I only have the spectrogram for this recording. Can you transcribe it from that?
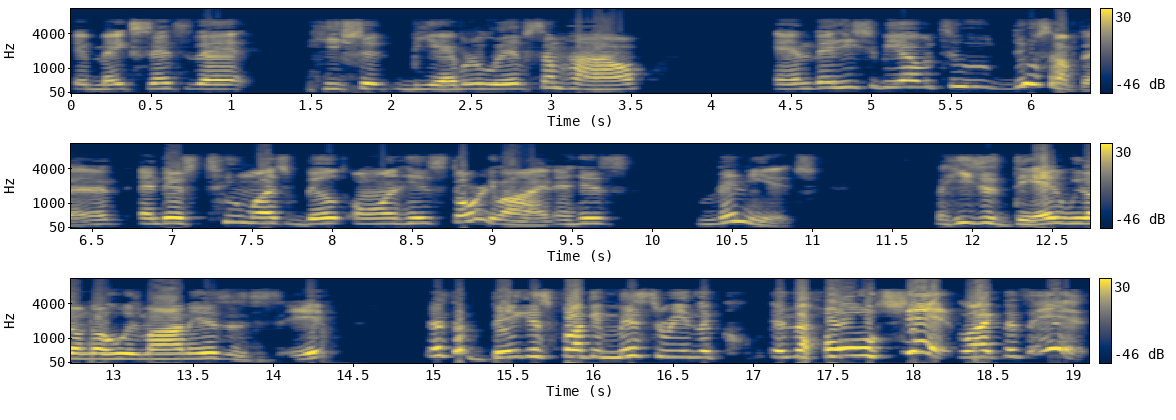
It makes sense that he should be able to live somehow and that he should be able to do something. And, and there's too much built on his storyline and his lineage. Like he's just dead. We don't know who his mom is. It's just it. That's the biggest fucking mystery in the in the whole shit. Like that's it.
